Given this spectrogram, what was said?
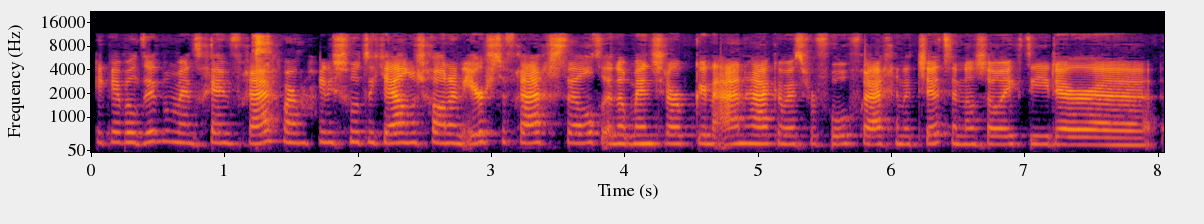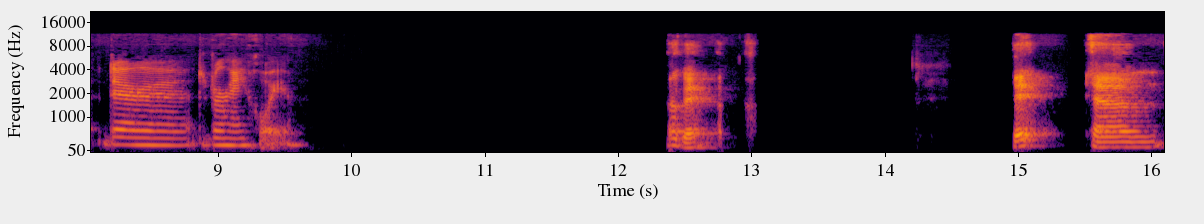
Ik heb op dit moment geen vraag, maar misschien is het goed dat jij anders gewoon een eerste vraag stelt en dat mensen daarop kunnen aanhaken met vervolgvragen in de chat en dan zal ik die er, er doorheen gooien. Oké. Um,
